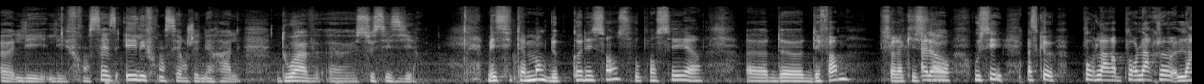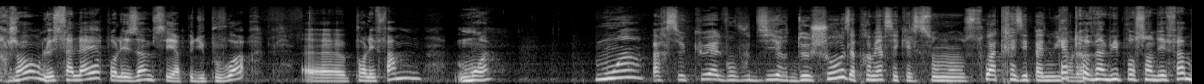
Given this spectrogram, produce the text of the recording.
les, les, Françaises et les Français en général doivent se saisir. Mais c'est un manque de connaissances, vous pensez, hein, euh, de, des femmes sur la question Alors, ou c'est parce que pour la, pour l'argent, le salaire pour les hommes c'est un peu du pouvoir, euh, pour les femmes moins. Moins parce qu'elles vont vous dire deux choses. La première, c'est qu'elles sont soit très épanouies. 88% des femmes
